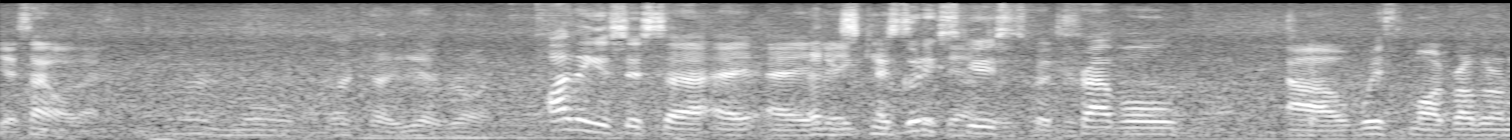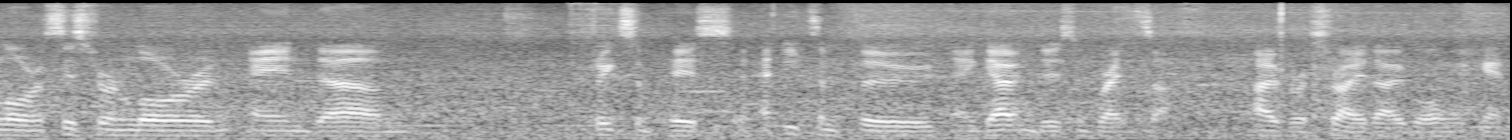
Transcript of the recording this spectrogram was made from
yeah, something like that. Okay, yeah, right. I think it's just a, a, a, a good excuse for travel uh, with my brother-in-law and sister-in-law and, and um, drink some piss, and eat some food, and go out and do some great stuff over Australia Day long weekend.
